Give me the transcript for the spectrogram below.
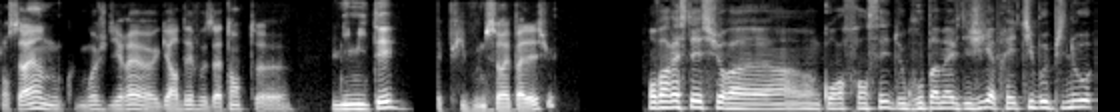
J'en sais rien. Donc, moi, je dirais, euh, gardez vos attentes. Euh, limité, et puis vous ne serez pas déçu. On va rester sur euh, un, coureur français de Groupama FDJ après Thibaut Pinot.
